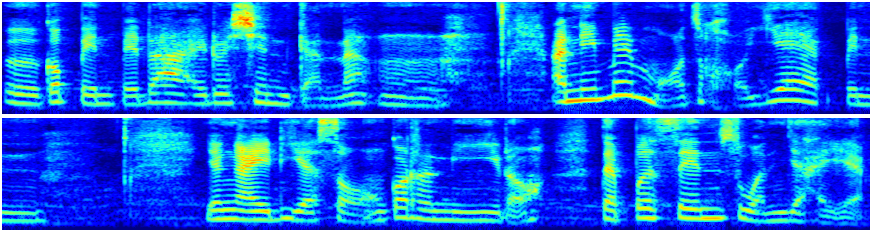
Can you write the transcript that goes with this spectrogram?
เออก็เป็นไปได้ด้วยเช่นกันนะอืมอันนี้แม่หมอจะขอแยกเป็น ยังไงเดียสองกรณีหรอ แต่เปอร์เซ็นต์ส่วนใหญ่อะ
